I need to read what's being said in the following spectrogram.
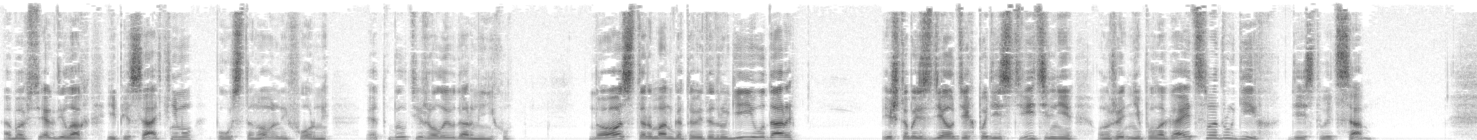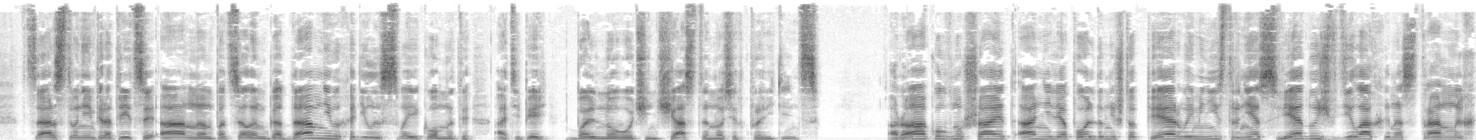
обо всех делах и писать к нему по установленной форме. Это был тяжелый удар Миниху. Но Остерман готовит и другие удары и чтобы сделать их подействительнее, он уже не полагается на других, действует сам. В царствовании императрицы Анны он по целым годам не выходил из своей комнаты, а теперь больного очень часто носит к правительнице. Оракул внушает Анне Леопольдовне, что первый министр не сведущ в делах иностранных,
